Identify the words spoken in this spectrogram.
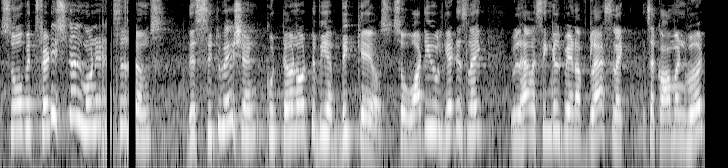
So with traditional monitoring systems, this situation could turn out to be a big chaos. So what you will get is like, you will have a single pane of glass, like it's a common word,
